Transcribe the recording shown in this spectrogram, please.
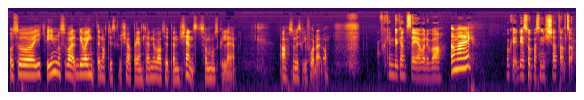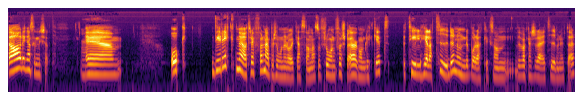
Och så gick vi in och så var det var inte något vi skulle köpa egentligen. Det var typ en tjänst som hon skulle Ja som vi skulle få där då. Du kan inte säga vad det var? Oh, nej Okej, det är så pass nischat alltså? Ja, det är ganska nischat. Mm. Eh, och direkt när jag träffar den här personen då i kassan, alltså från första ögonblicket till hela tiden under vårat liksom, vi var kanske där i tio minuter.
